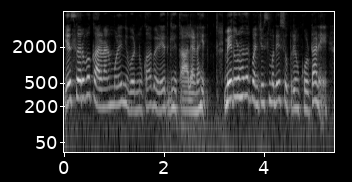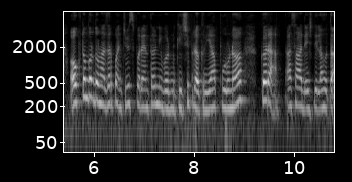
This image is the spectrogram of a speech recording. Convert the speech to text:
या सर्व कारणांमुळे निवडणुका वेळेत घेता आल्या नाहीत. मे दोन हजार पंचवीसमध्ये सुप्रीम कोर्टाने ऑक्टोबर दोन हजार पंचवीसपर्यंत निवडणुकीची प्रक्रिया पूर्ण करा असा आदेश दिला होता.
